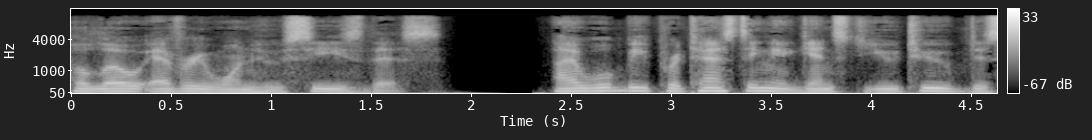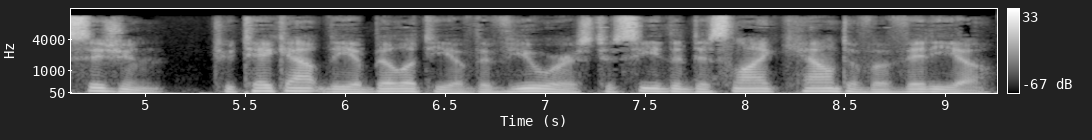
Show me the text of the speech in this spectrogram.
Hello everyone who sees this. I will be protesting against YouTube decision to take out the ability of the viewers to see the dislike count of a video.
